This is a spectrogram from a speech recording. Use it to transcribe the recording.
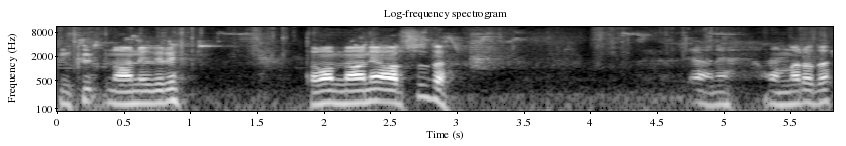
Çünkü naneleri tamam nane arsız da yani onlara da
